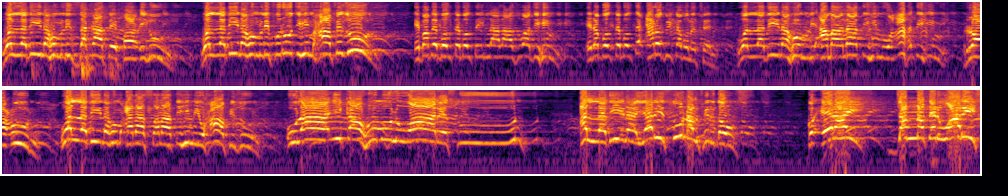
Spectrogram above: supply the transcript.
والذين هم للزكاة فاعلون والذين هم لفروجهم حافظون এভাবে বলতে বলতে ইল্লা আলা আজওয়াজিহিম এরা বলতে বলতে আরো দুইটা বলেছেন ওয়াল্লাযীনা হুম লিআমানাতিহিম ওয়া আহদিহিম রাউন ওয়াল্লাযীনা হুম আলা সালাতিহিম ইউহাফিজুন উলাইকা হুমুল ওয়ারিসুন আল্লাযীনা ইয়ারিসুনাল এরাই জান্নাতের ওয়ারিস।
